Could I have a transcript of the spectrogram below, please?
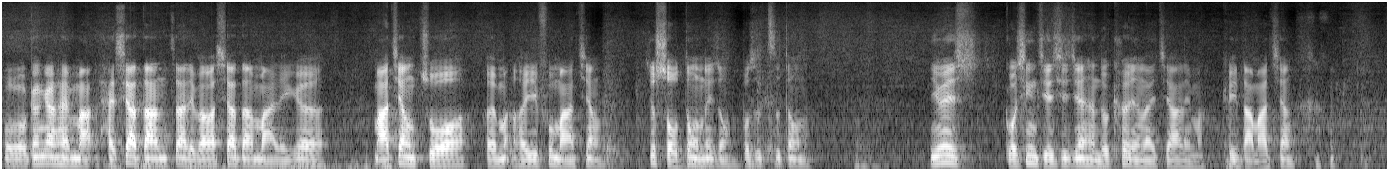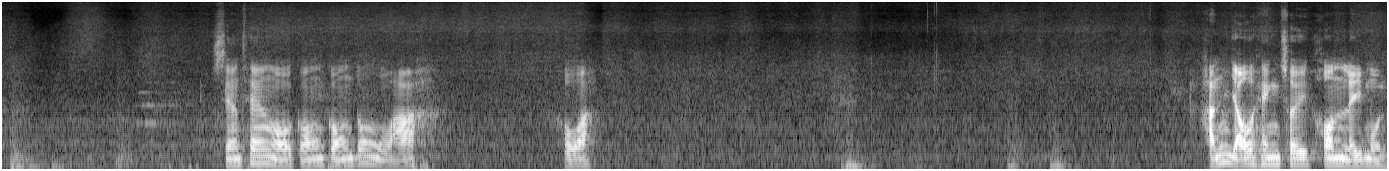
我刚刚还买还下单在阿里巴巴下单买了一个麻将桌和和一副麻将，就手动那种，不是自动的。因为国庆节期间很多客人来家里嘛，可以打麻将。想听我讲广东话，好啊。很有興趣看你們，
